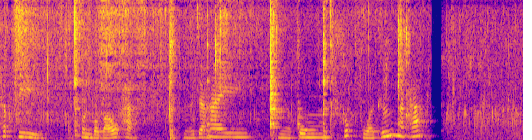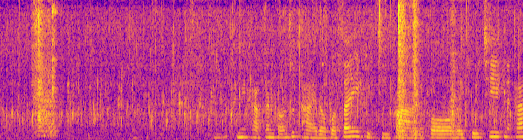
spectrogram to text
ทับทีคนเบาๆค่ะเพื่อจะให้เนื้อกุ้งสุกถั่วถึงนะคะ นี่ค่ะขั้นตอนสุดท้ายเราก็ใส่พริกชี้ฟ้าแล้วก็ใบกรูชีกนะคะ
